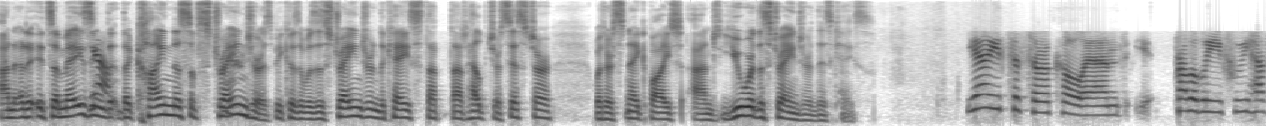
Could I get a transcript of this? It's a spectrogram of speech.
And it's amazing yeah. the, the, kindness of strangers because it was a stranger in the case that, that helped your sister with her snake bite, and you were the stranger in this case. Yeah, it's a circle, and probably if we have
